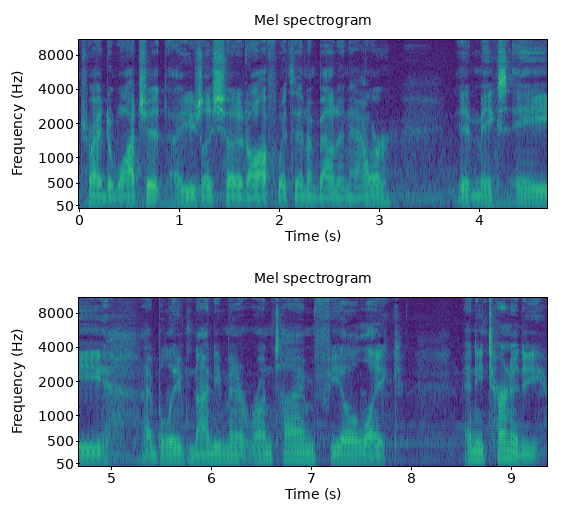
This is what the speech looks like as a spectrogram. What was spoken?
tried to watch it, I usually shut it off within about an hour. It makes a, I believe, 90 minute runtime feel like an eternity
